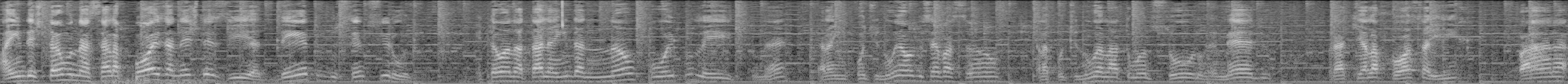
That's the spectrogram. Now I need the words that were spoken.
Ainda estamos na sala pós-anestesia, dentro do centro cirúrgico. Então a Natália ainda não foi para o leito, né? Ela continua em observação, ela continua lá tomando soro, remédio, para que ela possa ir para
